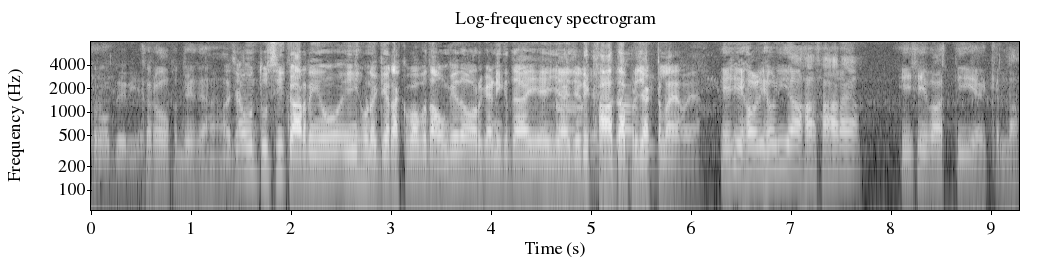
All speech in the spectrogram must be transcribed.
ਕ੍ਰੌਪ ਦੇ ਰਹੀ ਹੈ। ਕਰੋਪ ਦੇ ਦੇ ਹਾਂ। ਅੱਛਾ ਹੁਣ ਤੁਸੀਂ ਕਰ ਰਹੇ ਹੋ ਇਹ ਹੁਣ ਅੱਗੇ ਰਕਬਾ ਵਧਾਓਗੇ ਦਾ ਆਰਗੇਨਿਕ ਦਾ ਇਹ ਜਾਂ ਜਿਹੜੇ ਖਾਦ ਦਾ ਪ੍ਰੋਜੈਕਟ ਲਾਇਆ ਹੋਇਆ? ਇਹ ਹੌਲੀ ਹੌਲੀ ਆਹ ਸਾਰਾ ਇਸੇ ਵਾਸਤੇ ਹੀ ਹੈ ਕਿੱਲਾ।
